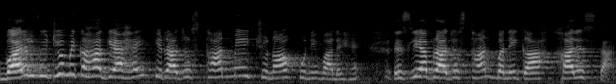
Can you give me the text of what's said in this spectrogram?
वायरल वीडियो में कहा गया है कि राजस्थान में चुनाव होने वाले हैं, इसलिए अब राजस्थान बनेगा खालिस्तान।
